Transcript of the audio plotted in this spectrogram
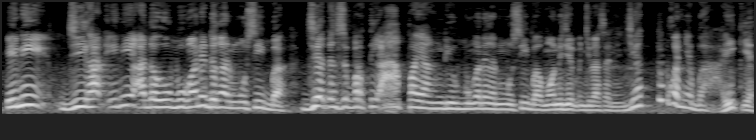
ini jihad ini ada hubungannya dengan musibah. Jihad yang seperti apa yang dihubungkan dengan musibah? Mohon izin penjelasannya. Jihad itu bukannya baik ya?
